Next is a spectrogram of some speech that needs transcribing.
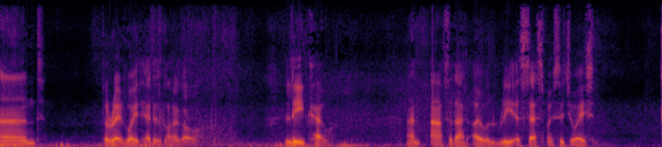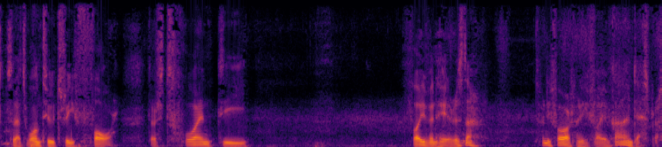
and the Red White Head is going to go. Lead cow. And after that, I will reassess my situation. So that's one, two, three, four. There's 25 in here, is there? 24, 25. God, I'm desperate.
